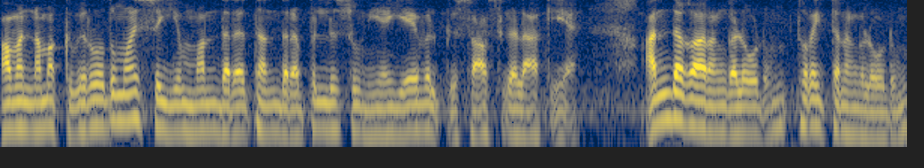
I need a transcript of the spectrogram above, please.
அவன் நமக்கு விரோதமாய் செய்யும் மந்திர தந்திர பில்லு சூனிய ஏவல் பிசாசுகளாகிய அந்தகாரங்களோடும் துறைத்தனங்களோடும்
